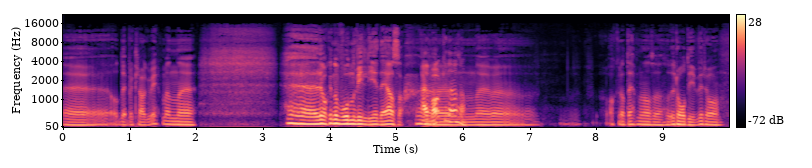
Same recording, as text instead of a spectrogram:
Eh, og det beklager vi, men eh, eh, det var ikke noe vond vilje i det, altså. Nei, det var ikke det, altså. Akkurat det, men altså rådgiver og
